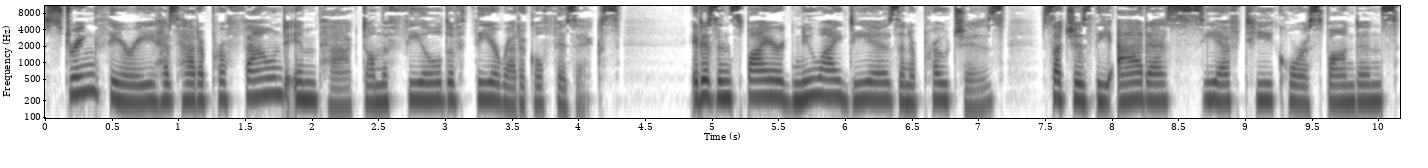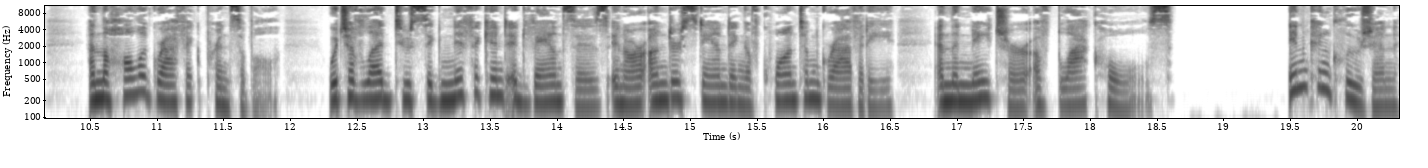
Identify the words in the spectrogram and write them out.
string theory has had a profound impact on the field of theoretical physics. It has inspired new ideas and approaches, such as the ADS CFT correspondence and the holographic principle, which have led to significant advances in our understanding of quantum gravity and the nature of black holes. In conclusion,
